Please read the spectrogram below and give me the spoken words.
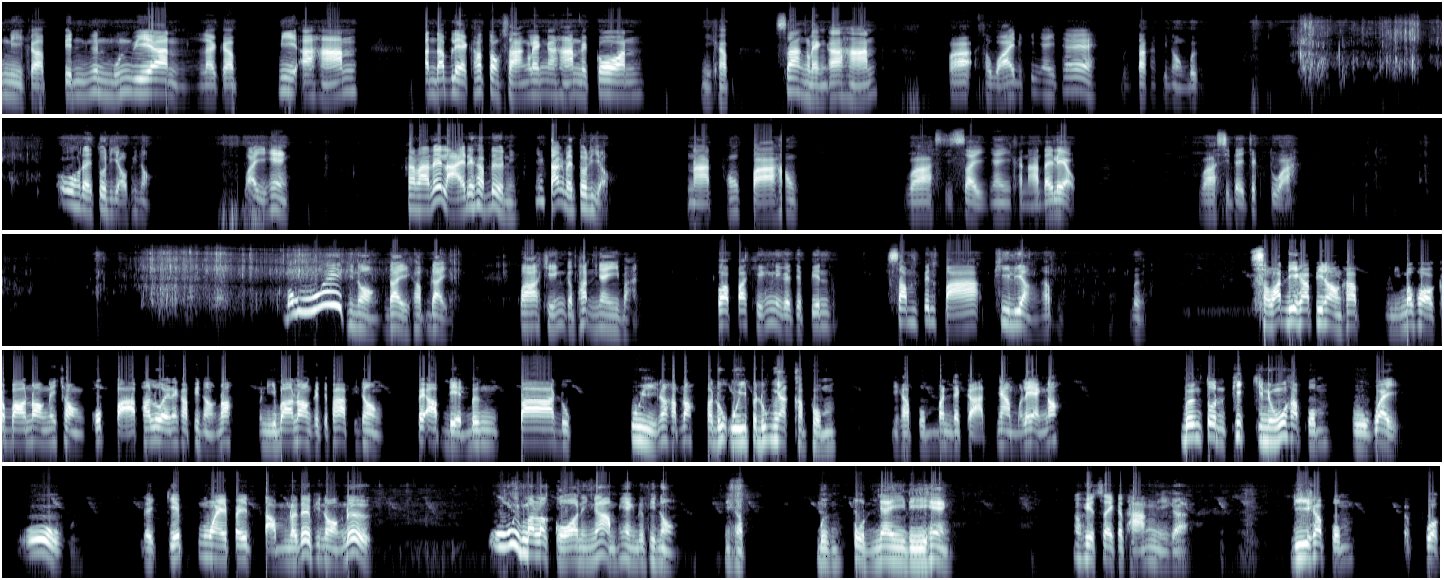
รงนี้ก็เป็นเงินหมุนเวียนแล้วก็มีอาหาร อันดับแรกเขาต้องสร้างแหล่งอาหารไว้ก่อนนี่ครับ สร้างแหล่งอาหารปลาสวายนี่ขึ้นใหญ่แท้บิ่งตักให้พี่น้องเบิ่งโอ้ได้ตัวเดียวพี่น้องไปแห้งขนาดได้หลายเด้อครับ เด้อนี่ยังตักได้ตัวเดียวขนาดของปลาเฮาว่าสิใส่ใหญ่ขนาดได้แล้ว ว่าสิได้จักตัว โอ้ยพี่น้องได้ครับได้ปลาเข็งกับพันใหญ่บานเพราะว่าปลาเข็งนี่ก็จะเป็นซ้ำเป็นปลาพี่เลี้ยงครับเบิ่งสวัสดีครับพี่น้องครับวันนี้มาพอกับบ่าวน้องในช่องกบป่าพารวยนะครับ พี่น้องเนาะวันนี้บ่าวน้องก็จะพาพี่น้อง ไปอัปเดตเบิ่งปลาดุกอุยเนาะครับเนาะปลาดุกอุยปลาดุกยักษ์ครับผมนี่ครับ ผมบรรยากาศยามมื้อแรงเนาะเบื้องต้นพริกขี้หนูครับ ผมปลูกไว้โอ้ได้เก็บหน่วยไปต่ำแล้วเด้อพี่น้องเด้อ อุ้ยมะละกอนี่งามแห้งเด้อพี่น้องนี่ครับเบื้องต้นใหญ่ดีแห้งเอาเห็ดใส่กระถางนี่ก็ดีครับผมกับพวก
